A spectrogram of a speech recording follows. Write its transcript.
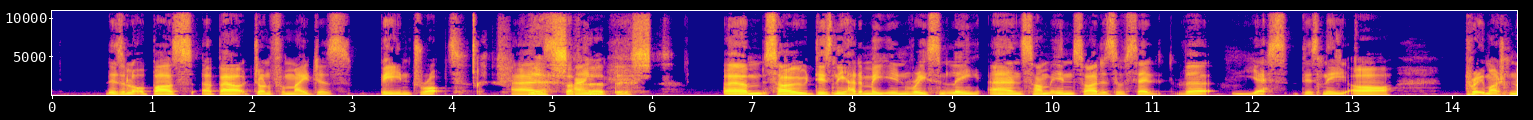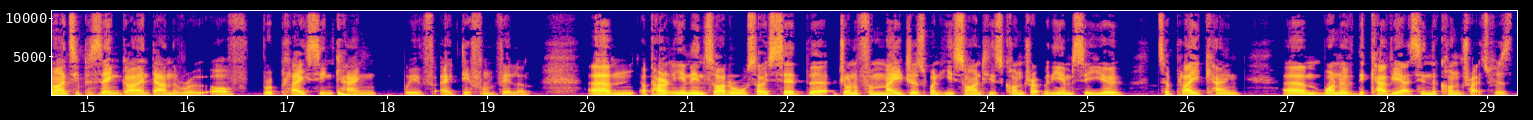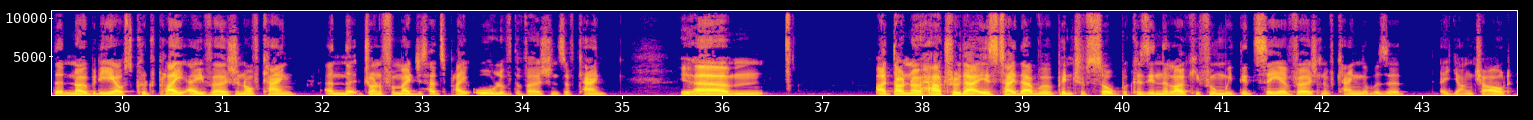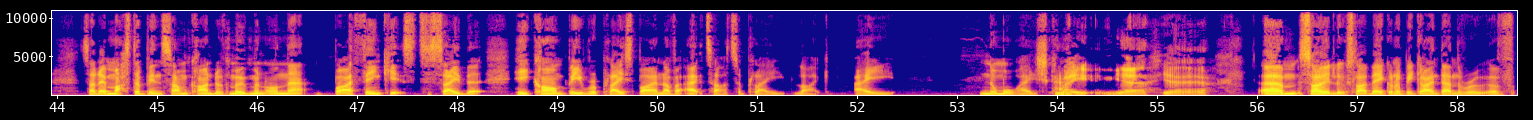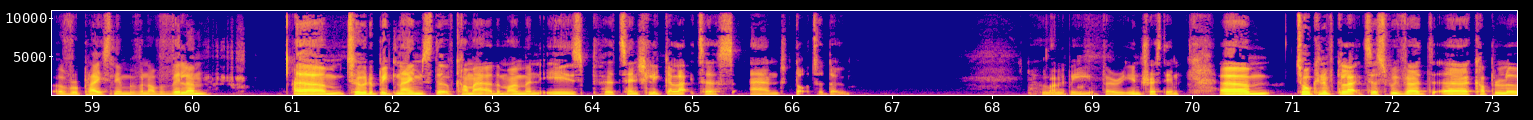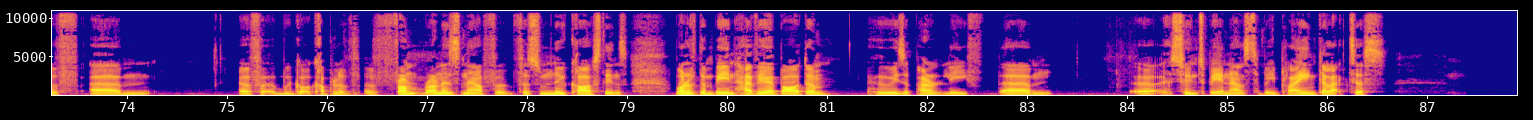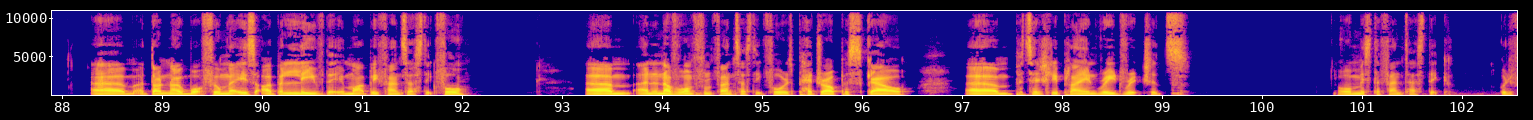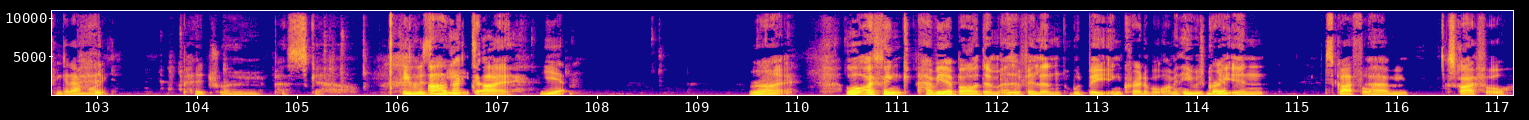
there's a lot of buzz about Jonathan Majors being dropped. Yes, I've Kang. heard this. Um, so Disney had a meeting recently, and some insiders have said that yes, Disney are pretty much ninety percent going down the route of replacing Kang with a different villain. Um, apparently, an insider also said that Jonathan Majors, when he signed his contract with the MCU to play Kang, um, one of the caveats in the contract was that nobody else could play a version of Kang, and that Jonathan Majors had to play all of the versions of Kang. Yeah. Um, I don't know how true that is. Take that with a pinch of salt, because in the Loki film we did see a version of Kang that was a, a young child, so there must have been some kind of movement on that. But I think it's to say that he can't be replaced by another actor to play like a normal age. Mate, yeah, yeah, yeah. Um, so it looks like they're going to be going down the route of, of replacing him with another villain. Um, two of the big names that have come out at the moment is potentially Galactus and Doctor Doom, who will be very interesting. Um, talking of Galactus, we've had a couple of um, of we've got a couple of, of front runners now for, for some new castings. One of them being Javier Bardem, who is apparently um, uh, soon to be announced to be playing Galactus. Um, I don't know what film that is. I believe that it might be Fantastic Four. Um, and another one from Fantastic Four is Pedro Pascal, um, potentially playing Reed Richards or Mister Fantastic. What do you think of that, Mike? Pedro Pascal. He was. Oh, that guy. yeah, Right. Well, I think Javier Bardem as a villain would be incredible. I mean, he was great in Skyfall. um, Skyfall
